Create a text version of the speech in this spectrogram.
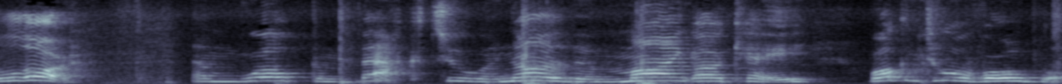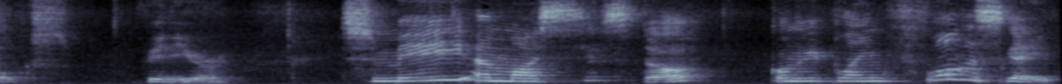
Hello, and welcome back to another Mine Okay. Welcome to a Roblox video. It's me and my sister gonna be playing Flood Escape.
